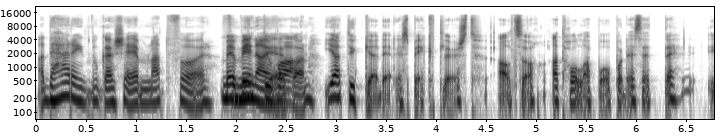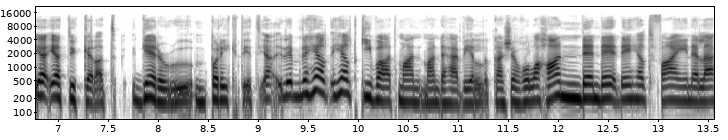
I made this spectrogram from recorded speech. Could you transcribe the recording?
att det här är inte kanske ämnat för, Men för vet mina du ögon. vad? Jag tycker det är respektlöst alltså, att hålla på på det sättet. Jag, jag tycker att get a room på riktigt. Ja, det är helt, helt kiva att man, man det här vill kanske hålla handen, det, det är helt fine. Eller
